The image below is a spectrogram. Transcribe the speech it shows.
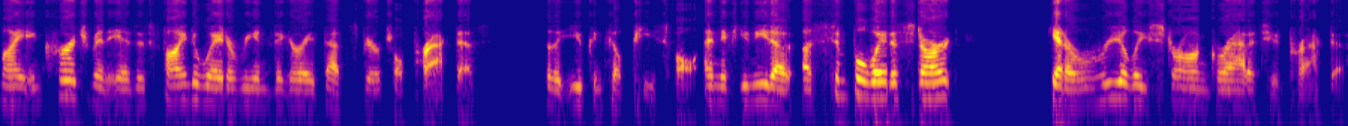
my encouragement is is find a way to reinvigorate that spiritual practice so that you can feel peaceful. And if you need a, a simple way to start, get a really strong gratitude practice.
